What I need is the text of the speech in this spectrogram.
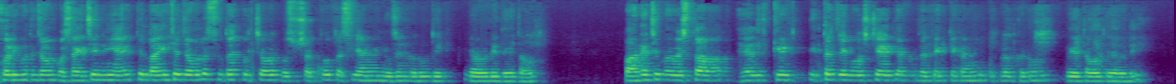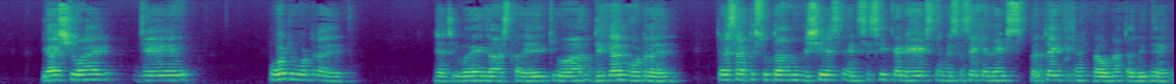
खोलीमध्ये जाऊन बसायचे नाही आहे ते लाईनच्या जवळच सुद्धा खुर्च्यावर बसू शकतो. तशी आम्ही नियोजन करून दे यावेळी देत आहोत. पाण्याची व्यवस्था हेल्थ किट इतर जे गोष्टी आहेत त्या प्रत्येक ठिकाणी उपलब्ध करून देत आहोत यावेळी. याशिवाय जे ओल्ड वोटर आहेत. ज्याची वय जास्त आहे किंवा दिव्यांग वोटर आहेत. त्यासाठी सुद्धा आम्ही विशेष एनसीसी कॅडेट्स एनएसएसए कॅडेट्स प्रत्येक ठिकाणी लावण्यात आलेले आहे.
